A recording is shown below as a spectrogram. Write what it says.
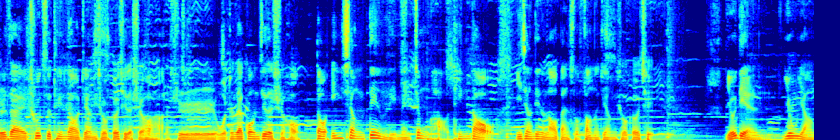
其实，在初次听到这样一首歌曲的时候，哈，是我正在逛街的时候，到音像店里面，正好听到音像店的老板所放的这样一首歌曲，有点悠扬，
